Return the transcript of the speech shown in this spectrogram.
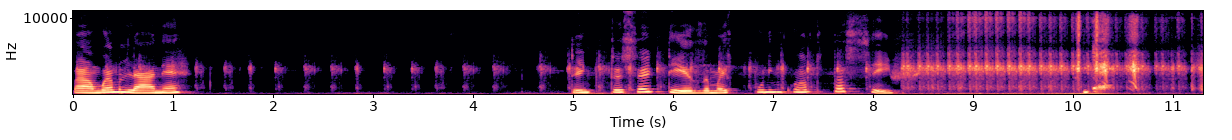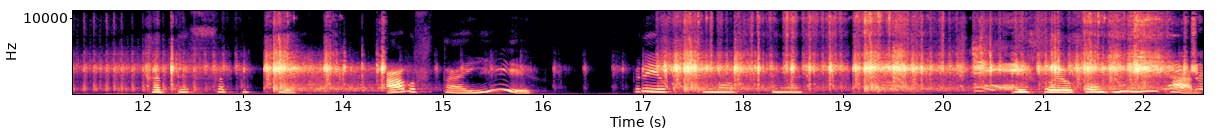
Bom, vamos lá, né? Tem que ter certeza, mas por enquanto tá safe. Cadê essa putinha? Ah, você tá aí? Peraí, eu te mostro. Né? Quem sou eu? Sou o Juninho, cara.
